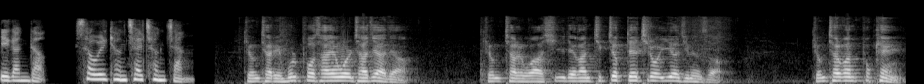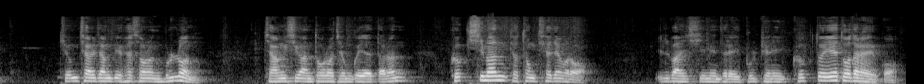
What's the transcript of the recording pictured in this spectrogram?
이강덕 서울경찰청장. 경찰이 물포 사용을 자제하자 경찰과 시위대 간 직접 대치로 이어지면서 경찰관 폭행, 경찰 장비 훼손은 물론 장시간 도로 점거에 따른 극심한 교통 체증으로 일반 시민들의 불편이 극도에 도달하였고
